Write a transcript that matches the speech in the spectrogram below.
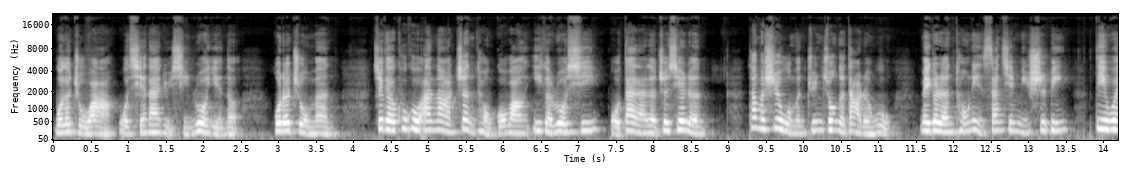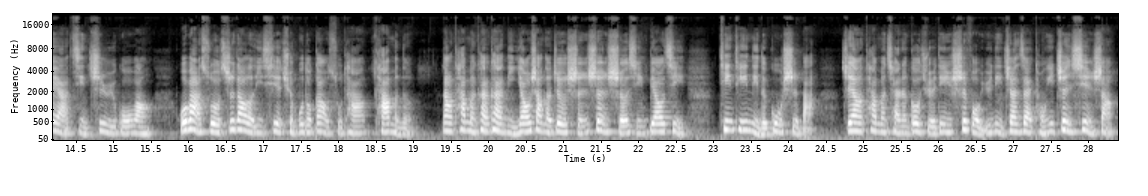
我的主啊，我前来履行诺言了。我的主们，这个库库安娜正统国王伊格若西，我带来的这些人。”他们是我们军中的大人物，每个人统领三千名士兵，地位啊仅次于国王。我把所知道的一切全部都告诉他，他们呢，让他们看看你腰上的这个神圣蛇形标记，听听你的故事吧，这样他们才能够决定是否与你站在同一阵线上，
